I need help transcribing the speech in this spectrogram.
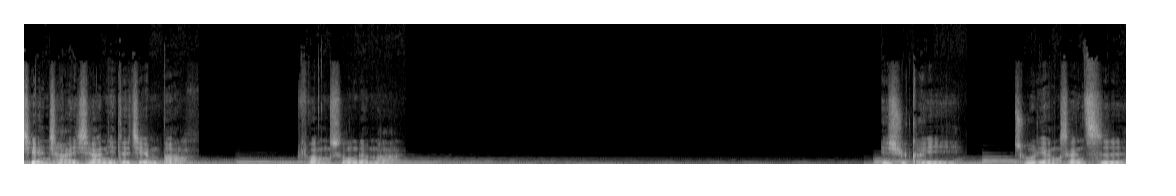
检查一下你的肩膀，放松了吗？也许可以做两三次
